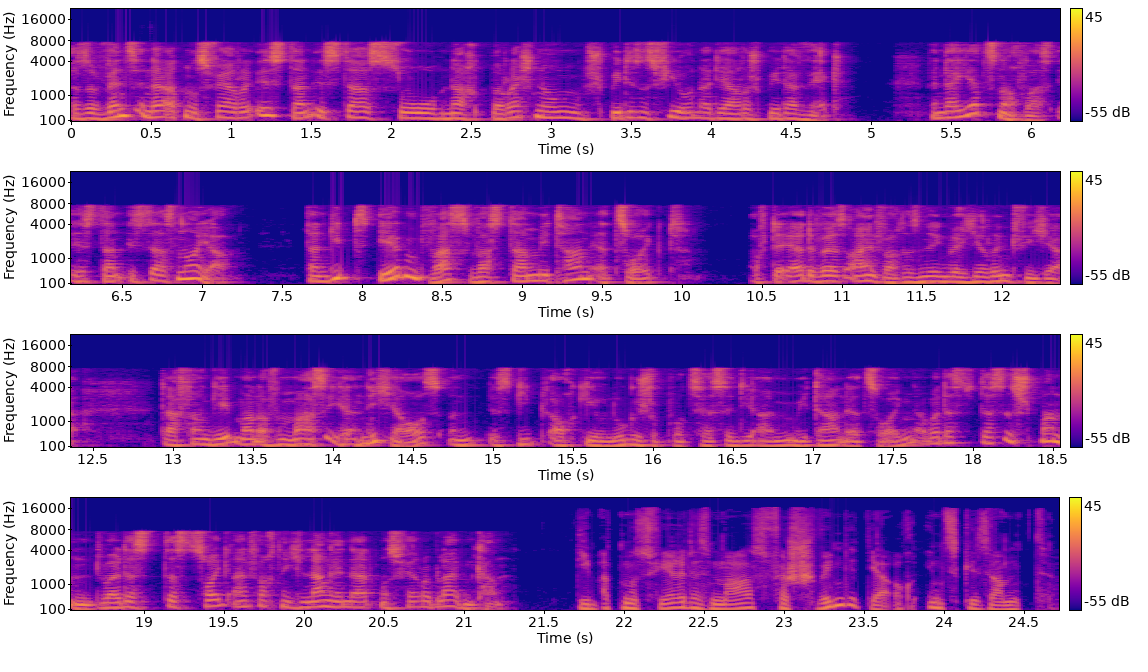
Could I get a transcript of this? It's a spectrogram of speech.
Also wenn es in der Atmosphäre ist, dann ist das so nach Berechnung spätestens 400 Jahre später weg. Wenn da jetzt noch was ist, dann ist das neuer. Dann gibt es irgendwas, was da Methan erzeugt. Auf der Erde wäre es einfach, das sind irgendwelche Rindviecher. Davon geht man auf dem Mars eher nicht aus. Und es gibt auch geologische Prozesse, die einem Methan erzeugen. Aber das, das ist spannend, weil das, das Zeug einfach nicht lange in der Atmosphäre bleiben kann. Die Atmosphäre des Mars verschwindet ja auch insgesamt.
